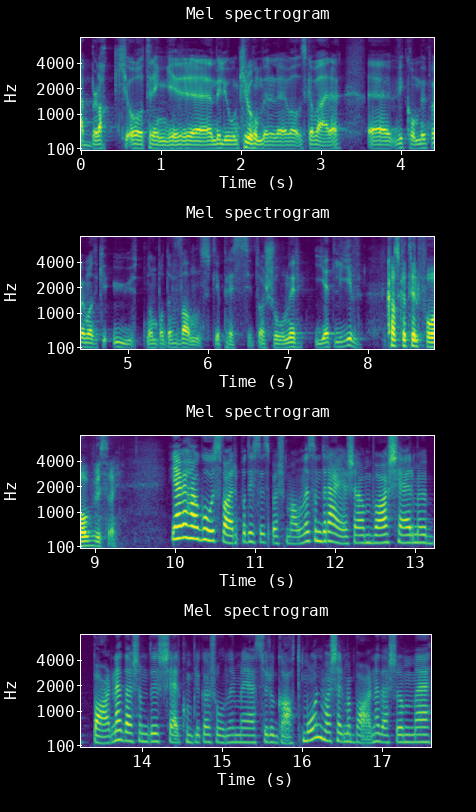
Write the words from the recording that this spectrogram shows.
er blakk og trenger en million kroner, eller hva det skal være. Eh, vi kommer på en måte ikke utenom på det vanskelige pressituasjoner i et liv. Hva skal til for å overbevise deg? Jeg vil ha gode svar på disse spørsmålene, som dreier seg om hva skjer med barnet dersom det skjer komplikasjoner med surrogatmoren? Hva skjer med barnet dersom eh,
